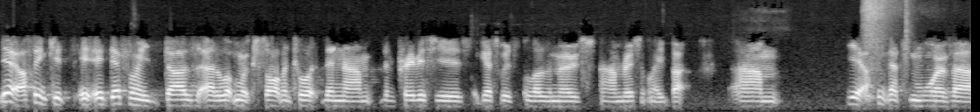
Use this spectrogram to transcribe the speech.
Yeah, I think it, it it definitely does add a lot more excitement to it than um, than previous years. I guess with a lot of the moves um, recently, but um, yeah, I think that's more of a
